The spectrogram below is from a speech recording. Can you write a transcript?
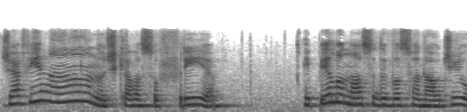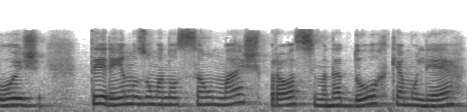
Já havia anos que ela sofria, e pelo nosso devocional de hoje, teremos uma noção mais próxima da dor que a mulher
